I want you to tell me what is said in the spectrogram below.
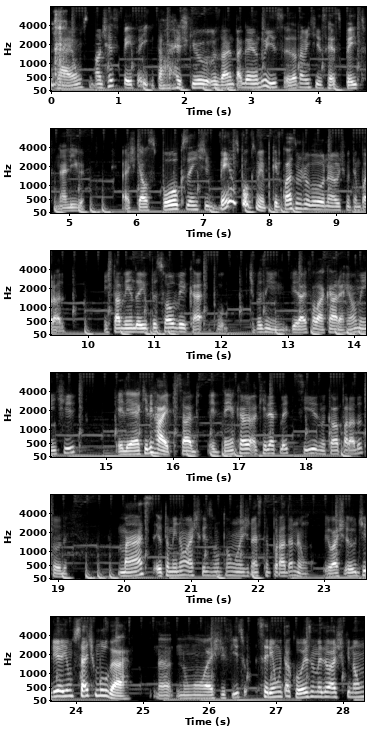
já é um sinal de respeito aí. Então acho que o Zion tá ganhando isso, exatamente isso, respeito na liga. Acho que aos poucos a gente, bem aos poucos mesmo, porque ele quase não jogou na última temporada. A gente tá vendo aí o pessoal ver, ca- pô, tipo assim, virar e falar, cara, realmente ele é aquele hype, sabe? Ele tem aquele atleticismo, aquela parada toda. Mas eu também não acho que eles vão tão longe nessa temporada, não. Eu acho, eu diria aí um sétimo lugar. Na, num Oeste difícil. Seria muita coisa, mas eu acho que não,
